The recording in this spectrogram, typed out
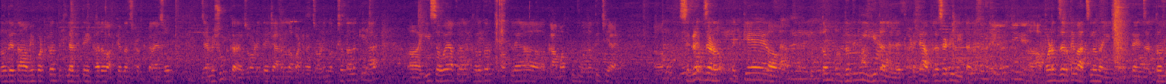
न देता आम्ही पटकन तिथल्या तिथे एखादं वाक्य कन्स्ट्रक्ट करायचो. जे आम्ही शूट करायचो आणि ते चॅनलला पाठवायचो. आणि लक्षात आलं की यार ही सवय आपल्याला खरं तर आपल्या कामात खूप मदतीची आहे. सगळेच जण इतके उत्तम पद्धतीने लिहित आलेले आहेत आणि ते आपल्यासाठी लिहित आलेले आहेत. आपणच जर ते वाचलं नाही तर ते जतन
